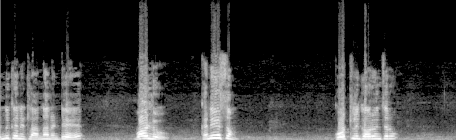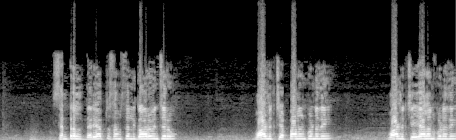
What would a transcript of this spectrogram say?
ఎందుకని ఇట్లా అన్నానంటే వాళ్ళు కనీసం కోర్టులను గౌరవించరు సెంట్రల్ దర్యాప్తు సంస్థల్ని గౌరవించరు వాళ్ళు చెప్పాలనుకున్నది వాళ్ళు చేయాలనుకున్నది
